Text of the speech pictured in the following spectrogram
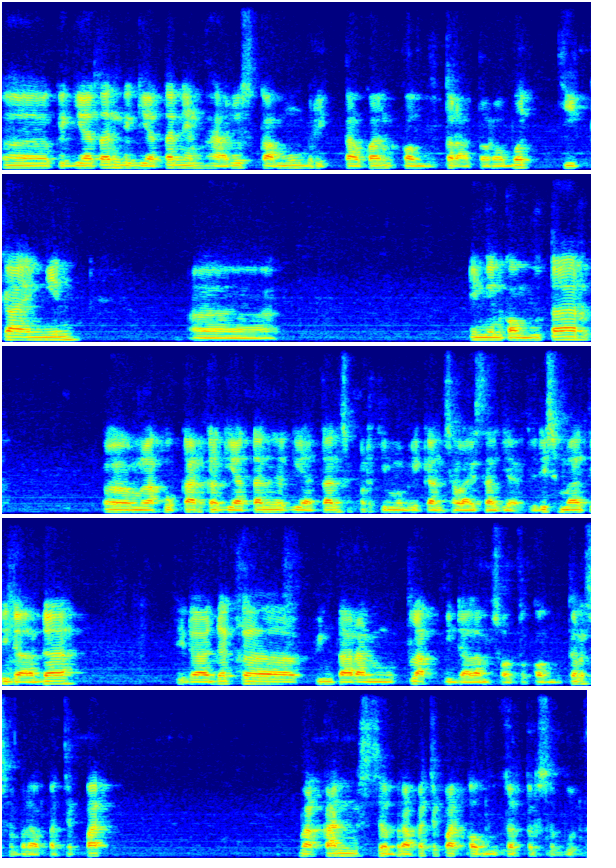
eh, kegiatan-kegiatan yang harus kamu beritahukan ke komputer atau robot jika ingin uh, ingin komputer uh, melakukan kegiatan-kegiatan seperti memberikan selai saja. Jadi sebenarnya tidak ada tidak ada kepintaran mutlak di dalam suatu komputer seberapa cepat bahkan seberapa cepat komputer tersebut.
